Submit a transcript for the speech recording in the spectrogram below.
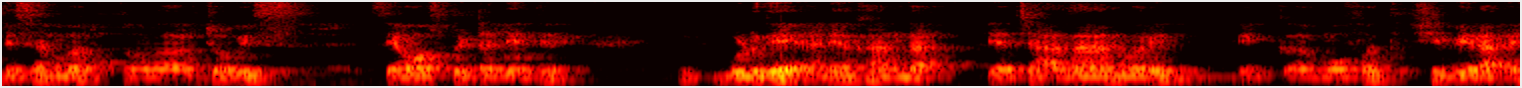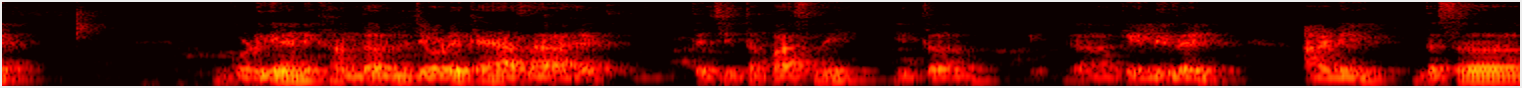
डिसेंबर दोन हजार चोवीस सेवा हॉस्पिटल येथे गुडघे आणि खांदा याच्या आजारांवरील एक मोफत शिबिर आहे. गुडघे आणि खांद्यावरील जेवढे काही आजार आहेत त्याची तपासणी इथं केली जाईल. आणि जसं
